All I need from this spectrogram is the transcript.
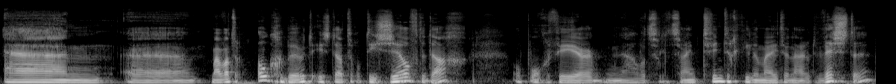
En, eh, maar wat er ook gebeurt, is dat er op diezelfde dag, op ongeveer, nou wat zal het zijn, 20 kilometer naar het westen,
